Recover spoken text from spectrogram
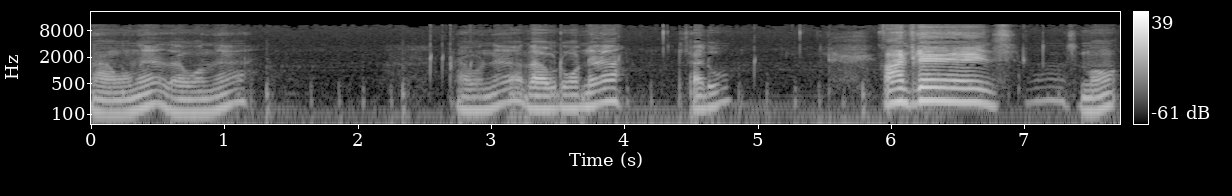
That one there. That one there. That one there. That one there. That all. Iron blades. That's not.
